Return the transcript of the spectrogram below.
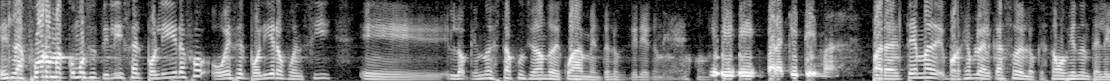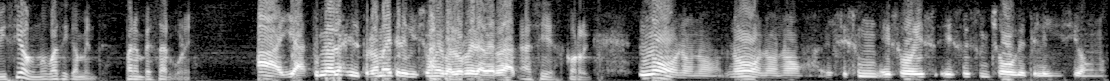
es la forma como se utiliza el polígrafo o es el polígrafo en sí eh, lo que no está funcionando adecuadamente? Es lo que quería que nos, eh, eh, ¿Para qué tema? Para el tema, de, por ejemplo, en el caso de lo que estamos viendo en televisión, ¿no? Básicamente, para empezar por ahí. Ah, ya, tú me hablas del programa de televisión Así El Valor de la Verdad. Así es, correcto. No, no, no, no, no, no. Ese es un, eso es, eso es un show de televisión, ¿no?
